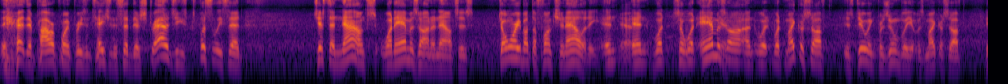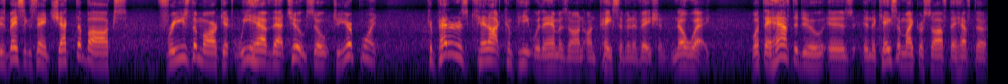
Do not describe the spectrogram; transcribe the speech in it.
they had their PowerPoint presentation that said their strategy explicitly said, just announce what Amazon announces, don't worry about the functionality. And, yeah. and what, so what Amazon, yeah. what, what Microsoft is doing, presumably it was Microsoft, is basically saying check the box, freeze the market, we have that too. So to your point, competitors cannot compete with Amazon on pace of innovation, no way. What they have to do is, in the case of Microsoft, they have to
